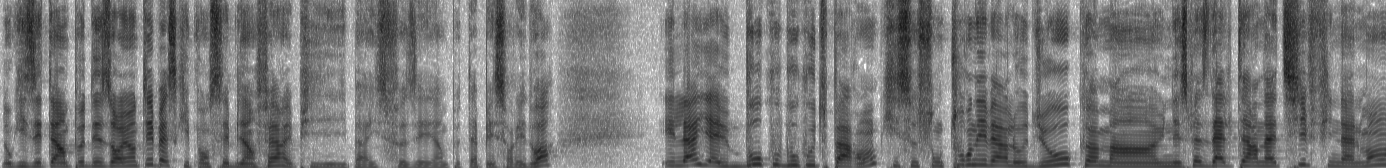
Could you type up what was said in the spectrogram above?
Donc, ils étaient un peu désorientés parce qu'ils pensaient bien faire et puis bah, ils se faisaient un peu taper sur les doigts. Et là, il y a eu beaucoup, beaucoup de parents qui se sont tournés vers l'audio comme une espèce d'alternative finalement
